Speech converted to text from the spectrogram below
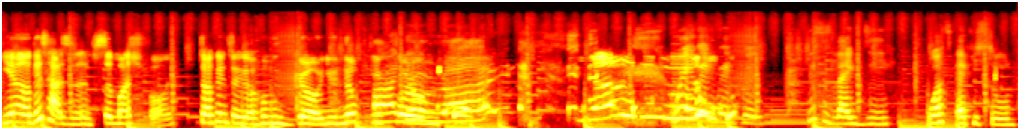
Yo, this has been so much fun. Talking to your home girl, you know people I know, right? No. Wait, wait, wait, wait. This is like the what episode?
